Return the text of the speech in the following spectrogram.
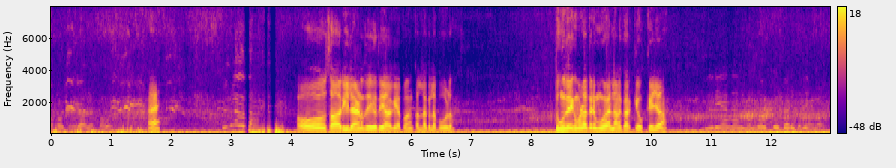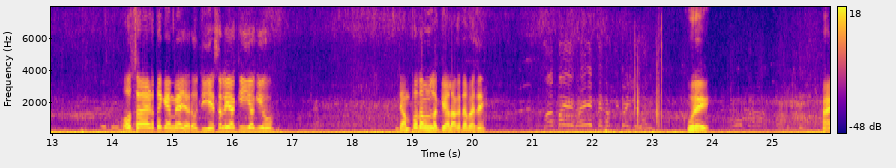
ਬਹੁਤ ਹੈ? ਉਹ ਸਾਰੀ ਲੈਣ ਦੇਖਦੇ ਆ ਗਏ ਆਪਾਂ ਕੱਲਾ ਕੱਲਾ ਪੋਲ। ਤੂੰ ਦੇਖ ਮੜਾ, ਤੇਰੇ ਮੋਬਾਈਲ ਨਾਲ ਕਰਕੇ ਓਕੇ ਜਾ ਮੇਰੇ ਨਾਲ ਨਹੀਂ ਹੁੰਦਾ ਉੱਤੇ ਬੜੀ ਵਧੀਆ ਹੈਗਾ ਉਹ ਸਾਈਡ ਤੇ ਕਿਵੇਂ ਆ ਯਾਰ, ਉਹ ਜੀਐਸਐਲ ਆ ਕੀ ਆ ਗਈ ਉਹ? ਜੰਪਰ ਤਾਂ ਮੈਨੂੰ ਲੱਗਿਆ ਲੱਗਦਾ ਵੈਸੇ। ਉਰੇ? ਹੈ?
